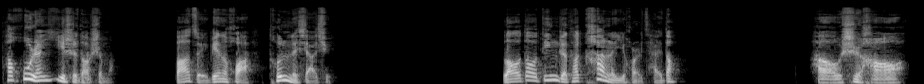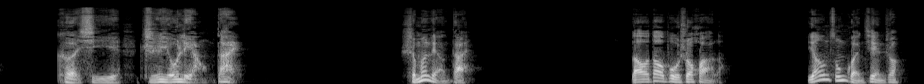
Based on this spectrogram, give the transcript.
他忽然意识到什么。把嘴边的话吞了下去。老道盯着他看了一会儿，才道：“好是好，可惜只有两袋。”什么两袋？老道不说话了。杨总管见状，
